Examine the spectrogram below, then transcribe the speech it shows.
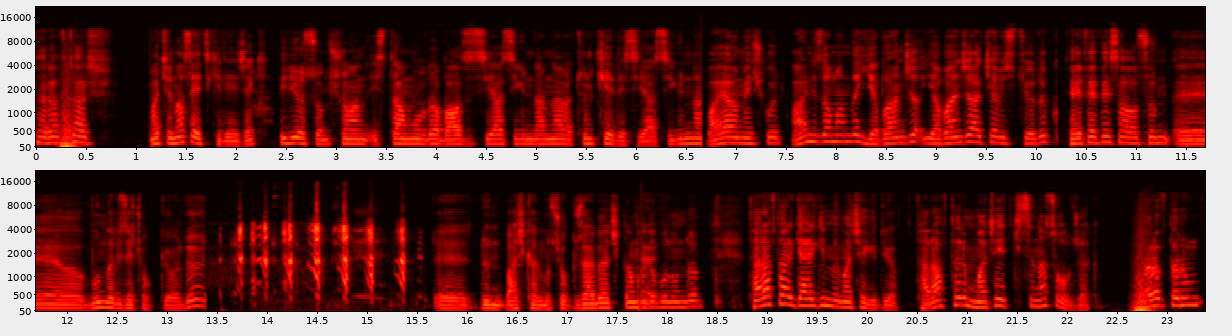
Taraftar maçı nasıl etkileyecek? Biliyorsun şu an İstanbul'da bazı siyasi gündemler var. Türkiye'de siyasi gündem bayağı meşgul. Aynı zamanda yabancı yabancı hakem istiyorduk. TFF sağ olsun eee bunu da bize çok gördü. Eee, dün başkanımız çok güzel bir açıklamada Evet. bulundu. Taraftar gergin bir maça gidiyor. Taraftarın maça etkisi nasıl olacak? Taraftarım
